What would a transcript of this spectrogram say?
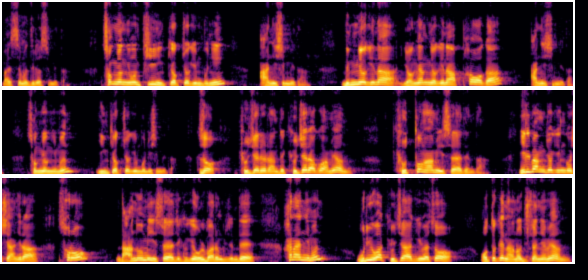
말씀을 드렸습니다. 성령님은 비인격적인 분이 아니십니다. 능력이나 영향력이나 파워가 아니십니다. 성령님은 인격적인 분이십니다. 그래서 교제를 하는데 교제라고 하면 교통함이 있어야 된다. 일방적인 것이 아니라 서로 나눔이 있어야지 그게 올바른 교제인데 하나님은 우리와 교제하기 위해서 어떻게 나눠주셨냐면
